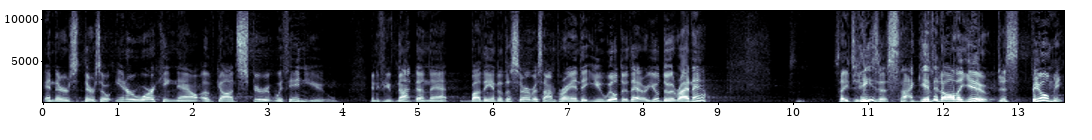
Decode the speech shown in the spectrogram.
and there's, there's an inner working now of God's Spirit within you. And if you've not done that, by the end of the service, I'm praying that you will do that, or you'll do it right now. Say, Jesus, I give it all to you. Just fill me.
